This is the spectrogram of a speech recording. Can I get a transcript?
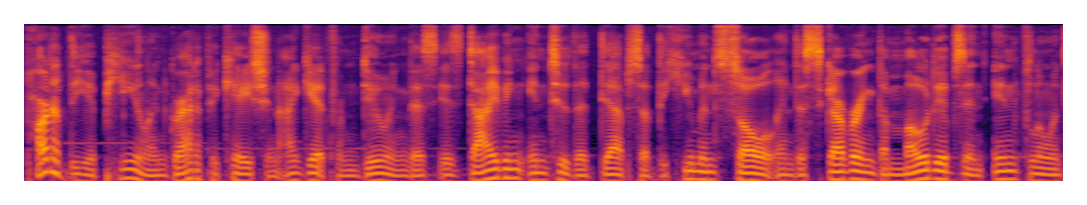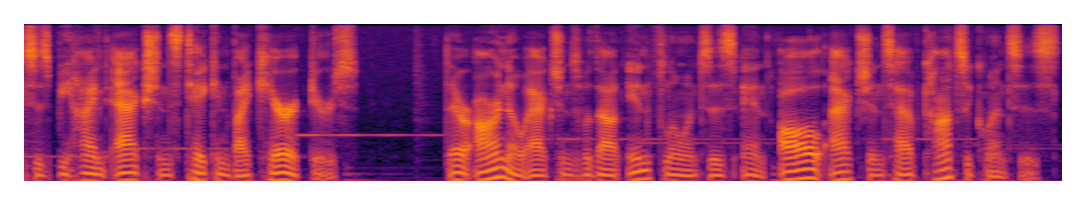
Part of the appeal and gratification I get from doing this is diving into the depths of the human soul and discovering the motives and influences behind actions taken by characters. There are no actions without influences, and all actions have consequences.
